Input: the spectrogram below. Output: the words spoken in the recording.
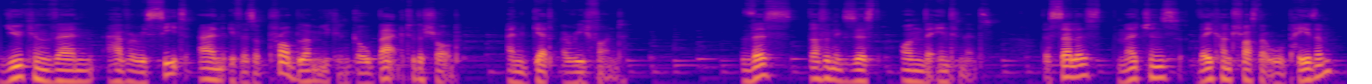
you can then have a receipt, and if there's a problem, you can go back to the shop and get a refund. This doesn't exist on the internet. The sellers, the merchants, they can't trust that we'll pay them.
